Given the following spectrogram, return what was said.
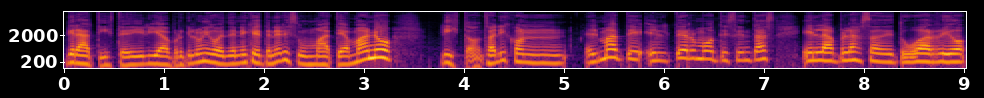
gratis, te diría, porque lo único que tenés que tener es un mate a mano. Listo, salís con el mate, el termo, te sentás en la plaza de tu barrio,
